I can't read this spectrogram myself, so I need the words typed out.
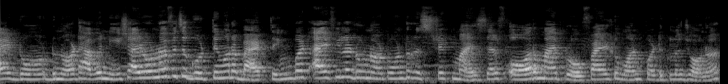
I don't do not have a niche I don't know if it's a good thing और a bad thing but I feel I do not want to restrict myself और my profile to one particular genre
